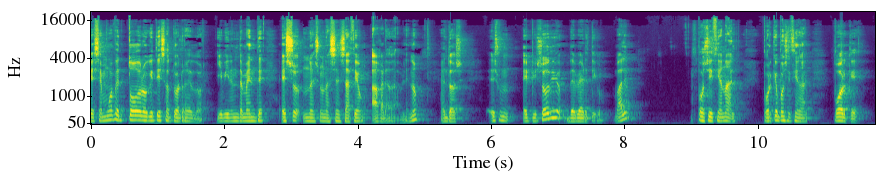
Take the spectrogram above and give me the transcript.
que se mueve todo lo que tienes a tu alrededor. Y evidentemente eso no es una sensación agradable, ¿no? Entonces, es un episodio de vértigo, ¿vale? Posicional. ¿Por qué posicional? Porque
